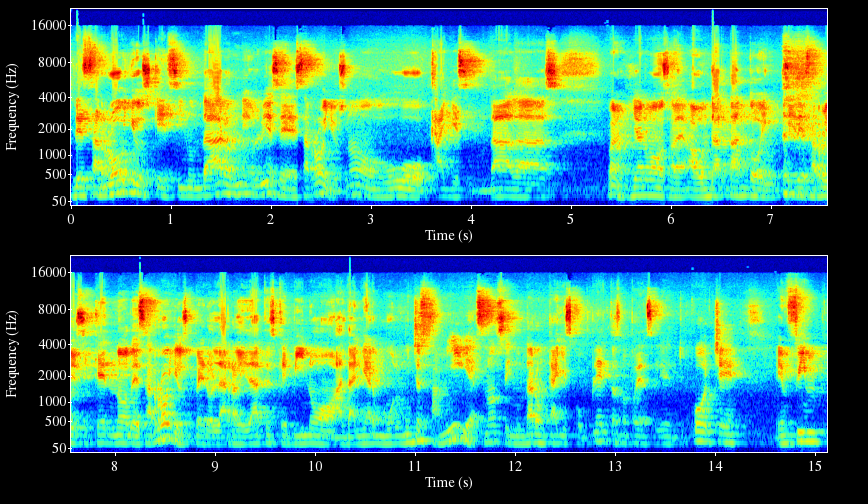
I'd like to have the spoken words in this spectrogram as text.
desarrollos que se inundaron, no olvídese de desarrollos, ¿no? Hubo calles inundadas, bueno, ya no vamos a ahondar tanto en qué desarrollos y qué no desarrollos, pero la realidad es que vino a dañar muchas familias, ¿no? Se inundaron calles completas, no podías salir en tu coche, en fin,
